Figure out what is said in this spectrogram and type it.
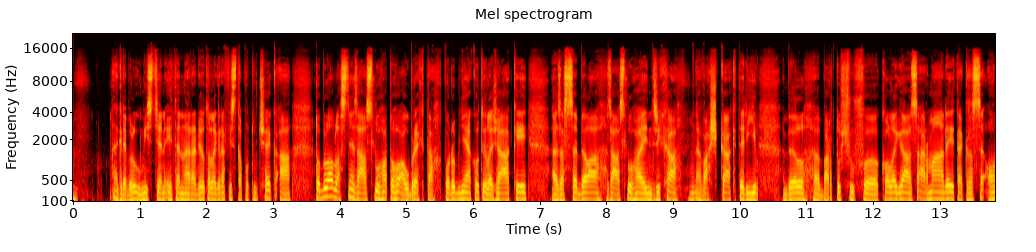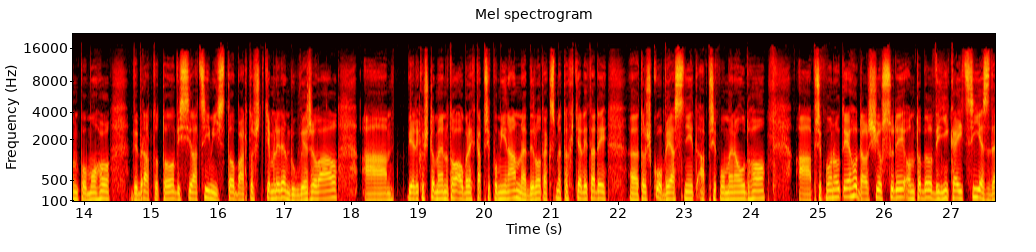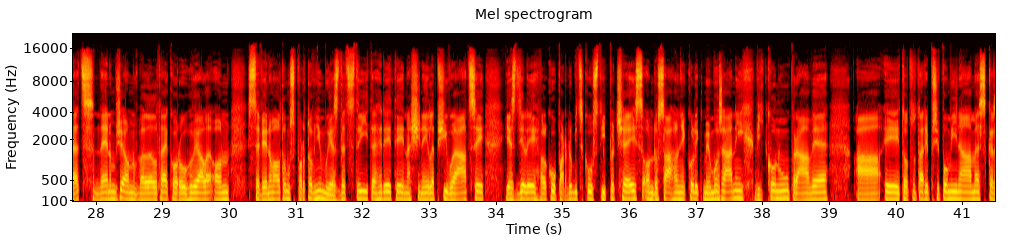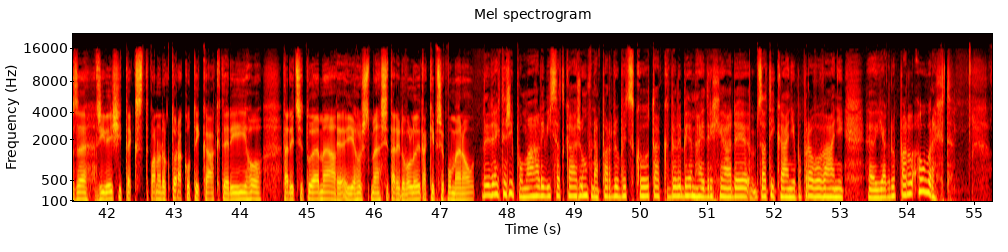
kde byl umístěn i ten radiotelegrafista Potuček a to byla vlastně zásluha toho Aubrechta. Podobně jako ty ležáky, zase byla zásluha Jindřicha Vaška, který byl Bartošův kolega z armády, tak zase on pomohl vybrat toto vysílací místo. Bartoš těm lidem důvěřoval a jelikož to jméno toho Aubrechta připomínáno nebylo, tak jsme to chtěli tady eh, trošku objasnit a připomenout ho a připomenout jeho další osudy. On to byl vynikající jezdec, nejenom, že on velil té korouhvě, ale on se věnoval tomu sportovnímu jezdectví. Tehdy ty naši nejlepší vojáci jezdili velkou pardubickou steeplechase, on dosáhl několik mimořádných výkonů právě a i toto tady připomínáme skrze dřívější text pana doktora Kotika, který ho tady citujeme a jehož jsme si tady dovolili taky připomenout. Lidé, kteří pomáhali výsadkářům na Pardubicku, tak byli během Heidrichiády zatýkáni, popravování. Jak dopadl Aubrecht?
